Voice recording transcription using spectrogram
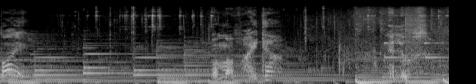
vorbei. Wollen wir weiter? Na los.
